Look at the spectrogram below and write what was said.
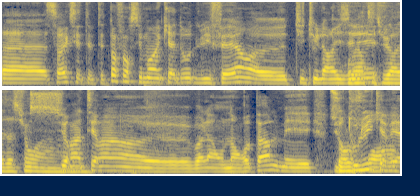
Euh, c'est vrai que c'était peut-être pas forcément un cadeau de lui faire euh, titulariser titularisation hein. sur un terrain. voilà, on en reparle, mais surtout lui qui avait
